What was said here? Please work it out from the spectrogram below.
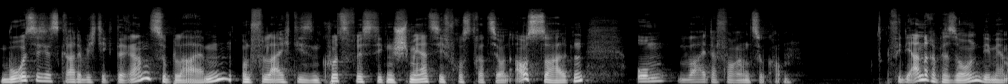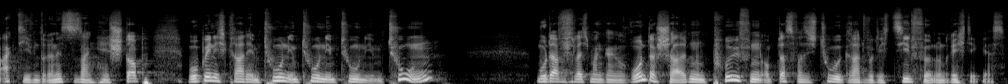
wo ist es jetzt gerade wichtig, dran zu bleiben und vielleicht diesen kurzfristigen Schmerz, die Frustration auszuhalten, um weiter voranzukommen. Für die andere Person, die mehr im Aktiven drin ist, zu sagen, hey, stopp, wo bin ich gerade im Tun, im Tun, im Tun, im Tun? Wo darf ich vielleicht mal einen Gang runterschalten und prüfen, ob das, was ich tue, gerade wirklich zielführend und richtig ist?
